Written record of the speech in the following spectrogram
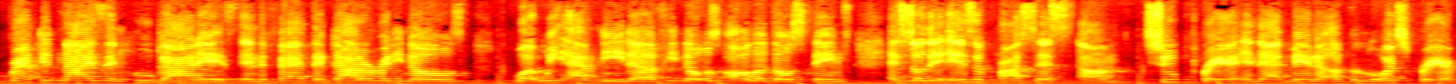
recognizing who God is and the fact that God already knows what we have need of. He knows all of those things. And so there is a process um, to prayer in that manner of the Lord's Prayer.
